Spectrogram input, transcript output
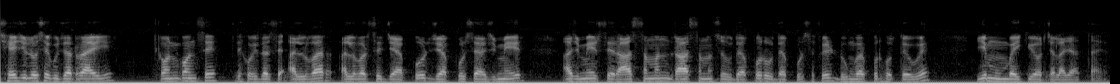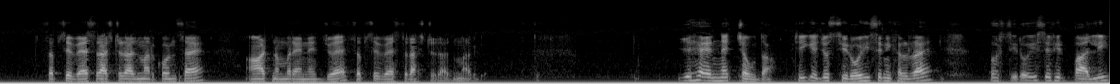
छह जिलों से गुजर रहा है ये। कौन कौन से? देखो, इधर से अलवर अलवर से जयपुर जयपुर से अजमेर अजमेर से राजसमंद राजसमंद से उदयपुर उदयपुर से फिर डूंगरपुर होते हुए ये मुंबई की ओर चला जाता है। सबसे व्यस्त राष्ट्रीय राजमार्ग कौन सा है? आठ नंबर एनएच जो है, सबसे व्यस्त राष्ट्रीय राजमार्ग। यह है एनएच चौदह। ठीक है, जो सिरोही से निकल रहा है। और सिरोही से फिर पाली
